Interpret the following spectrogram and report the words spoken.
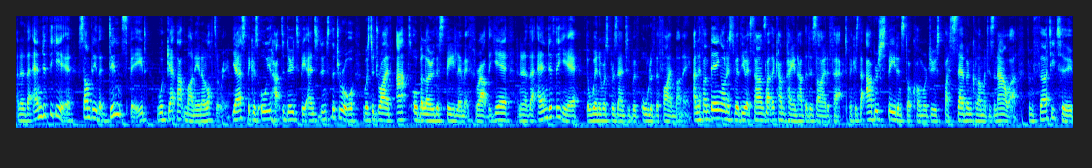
and at the end of the year, somebody that didn't speed would get that money in a lottery. Yes, because all you had to do to be entered into the draw was to drive at or below the speed limit throughout the year, and then at the end of the year, the winner was presented with all of the fine money. And if I'm being honest with you, it sounds like the campaign had the desired effect because the average speed in Stockholm reduced by 7 kilometers an hour from 32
